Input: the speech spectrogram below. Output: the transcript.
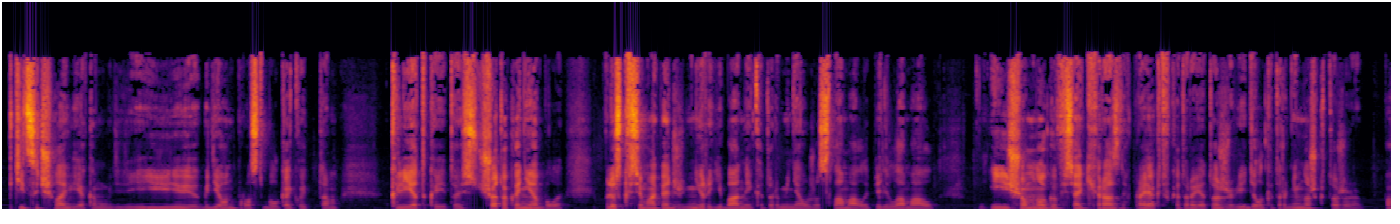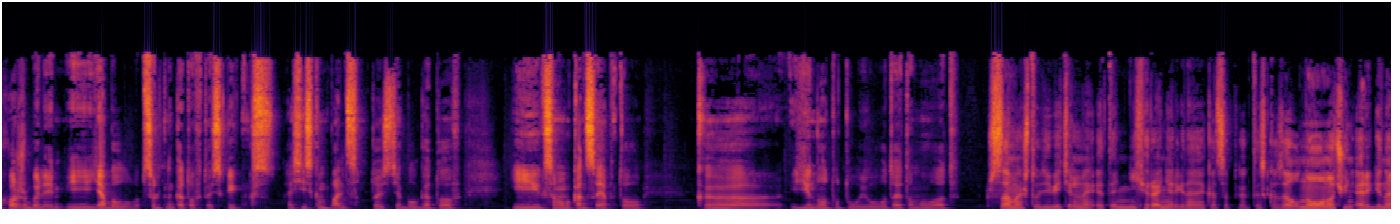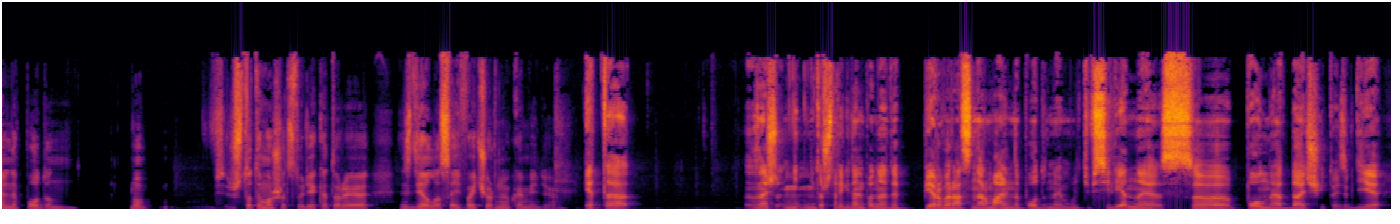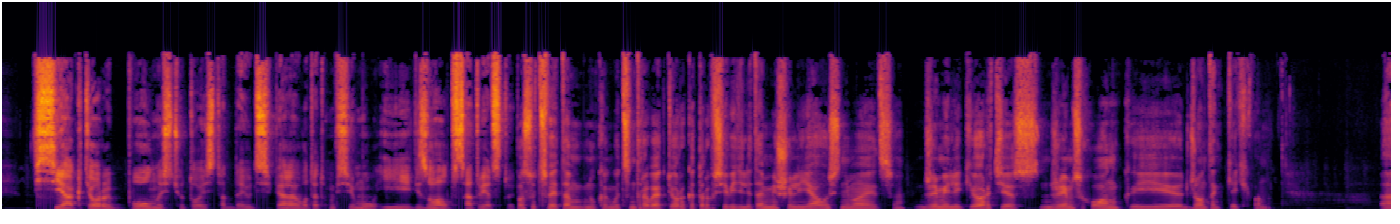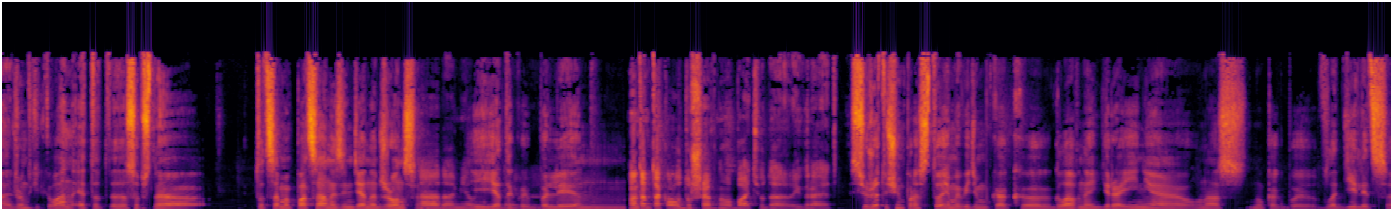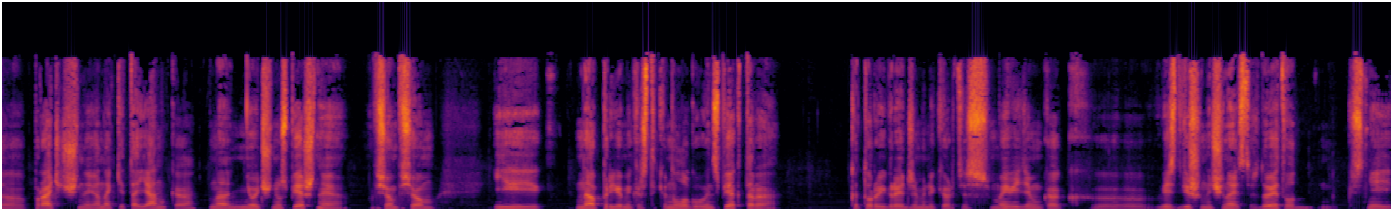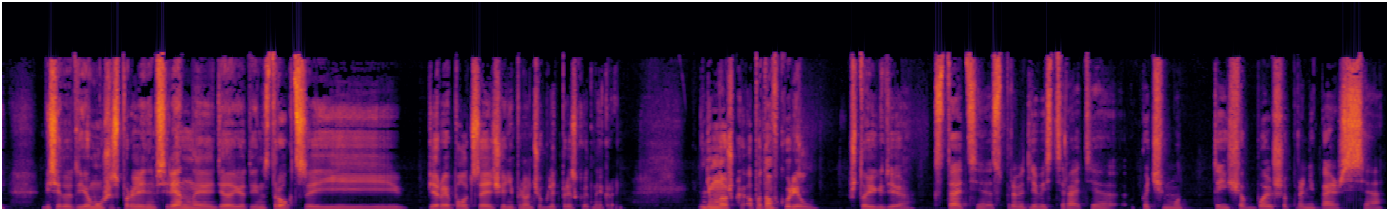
птицей-человеком, и где он просто был какой-то там клеткой, то есть что только не было. Плюс ко всему, опять же, мир ебаный, который меня уже сломал и переломал. И еще много всяких разных проектов, которые я тоже видел, которые немножко тоже похожи были, и я был абсолютно готов, то есть к осийским пальцам, то есть я был готов и к самому концепту, к еноту тую вот этому вот. Самое, что удивительное, это ни хера не оригинальный концепт, как ты сказал, но он очень оригинально подан. Ну, что ты можешь от студии, которая сделала sci-fi черную комедию? Это знаешь, не, не то, что оригинально поданная, это первый раз нормально поданная мультивселенная с полной отдачей, то есть где все актеры полностью, то есть отдают себя вот этому всему, и визуал соответствует. По сути своей, там, ну, как бы центровые актеры, которых все видели, там Мишель Яу снимается, Джейми Ли Кертис, Джеймс Хонг и Джонатан Кекикван. А Джон Кекикван — это, э, собственно, тот самый пацан из Индиана Джонса. Да, да, мелкий. И я такой, блин... Он там такого душевного батю, да, играет. Сюжет очень простой, мы видим, как э, главная героиня у нас, ну, как бы, владелица прачечной, она китаянка, она не очень успешная во всем-всем, и на приеме, как раз таки, налогового инспектора, который играет Джемили Кертис, мы видим, как э, весь движ начинается. То есть до этого с ней беседует ее муж из параллельной вселенной, делает ей инструкции, и первые полчаса я еще не понял, что, блядь, происходит на экране. Немножко, а потом вкурил, что и где. Кстати, справедливости ради, почему ты еще больше проникаешься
